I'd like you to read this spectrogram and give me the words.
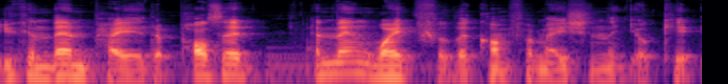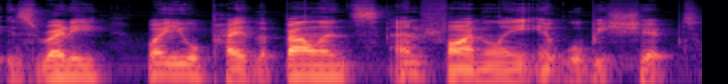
You can then pay a deposit and then wait for the confirmation that your kit is ready, where you'll pay the balance and finally it will be shipped.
